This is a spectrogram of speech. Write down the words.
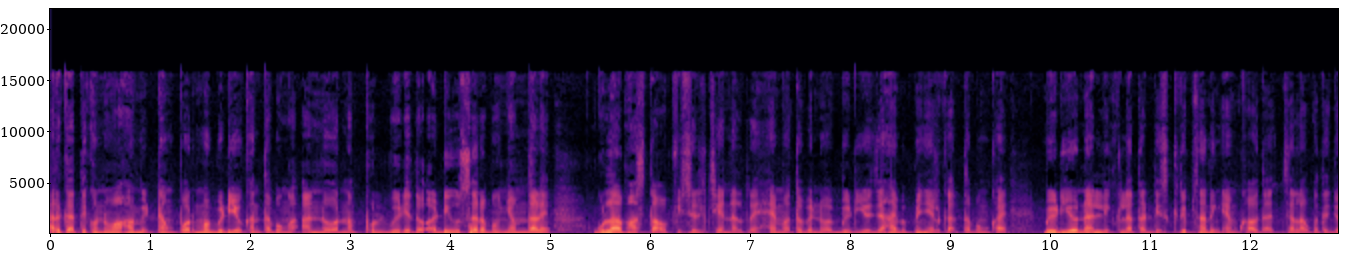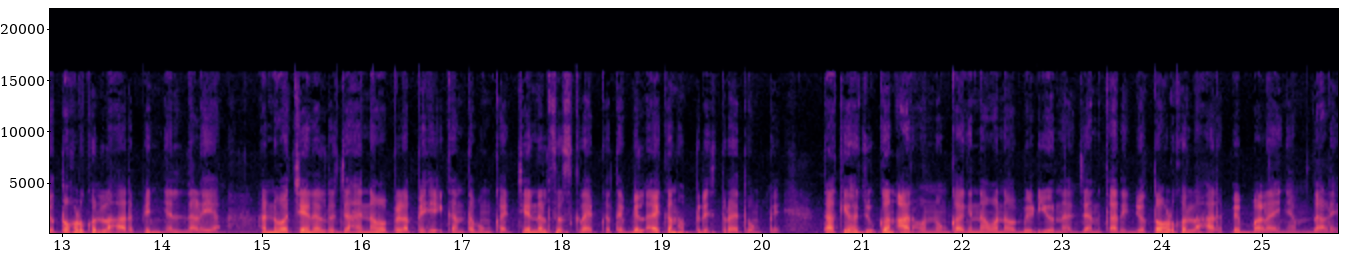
और गते को हम मिटang pormo video anno warna full video do adi usara bung nyam dale Gulab Hansda official channel रे। हेमा तबे नो वीडियो जहाँ पे नेल का तबुं खाय वीडियो लिंक लाता डिस्क्रिप्शन रिंग एम कावदा चलाव कते जो हड़ को लहा पे नेल दाड़िया और नवा चैनल रे जहाँ नवा पेड़ा पे हे कान तबुं खाय चैनल सब्सक्राइब करते बेल आइकन हो प्रेस तोराय तों पे। ताकि हजुक कन आर हो नौका गे नवा नवा वीडियो ना जानकारी जो तो हड़ को लहार पे बड़ाई नाम दाड़े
